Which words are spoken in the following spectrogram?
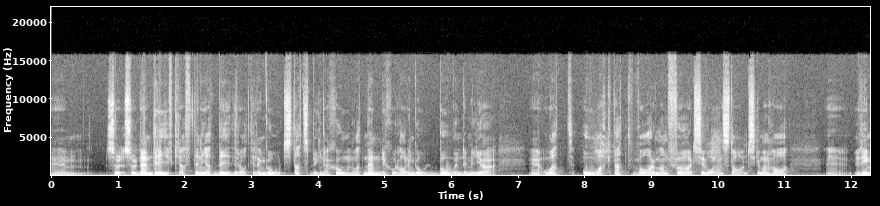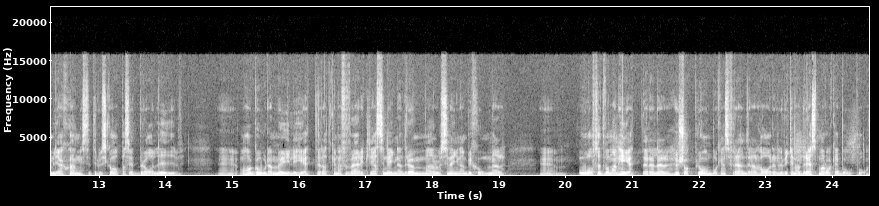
Ehm, så, så, den drivkraften i att bidra till en god stadsbyggnation och att människor har en god boendemiljö eh, och att oaktat var man föds i våran stad ska man ha eh, rimliga chanser till att skapa sig ett bra liv och ha goda möjligheter att kunna förverkliga sina egna drömmar och sina egna ambitioner. Ehm, oavsett vad man heter eller hur tjock plånbok ens föräldrar har eller vilken adress man råkar bo på.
